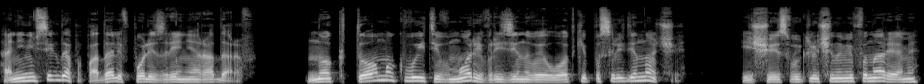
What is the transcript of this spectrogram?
Они не всегда попадали в поле зрения радаров. Но кто мог выйти в море в резиновой лодке посреди ночи? Еще и с выключенными фонарями.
